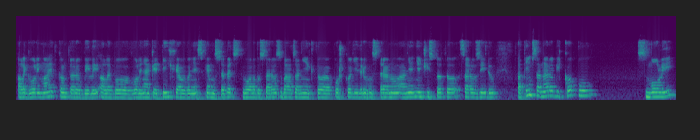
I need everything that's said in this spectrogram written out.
ale kvôli majetkom to robili, alebo kvôli nejakej píche, alebo neskému sebectvu, alebo sa rozvádza niekto a poškodí druhú stranu a ne, nečisto to sa rozídu. A tým sa narobí kopu smoly,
